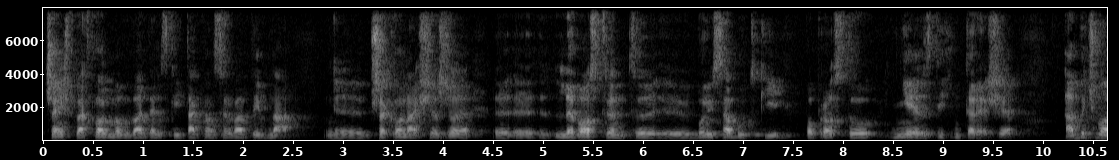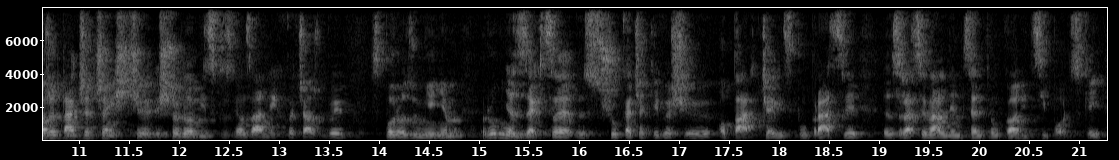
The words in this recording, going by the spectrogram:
część Platformy Obywatelskiej, ta konserwatywna, przekona się, że lewoskręt Borysa Budki po prostu nie jest w ich interesie, a być może także część środowisk związanych chociażby z porozumieniem również zechce szukać jakiegoś oparcia i współpracy z racjonalnym centrum koalicji polskiej.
